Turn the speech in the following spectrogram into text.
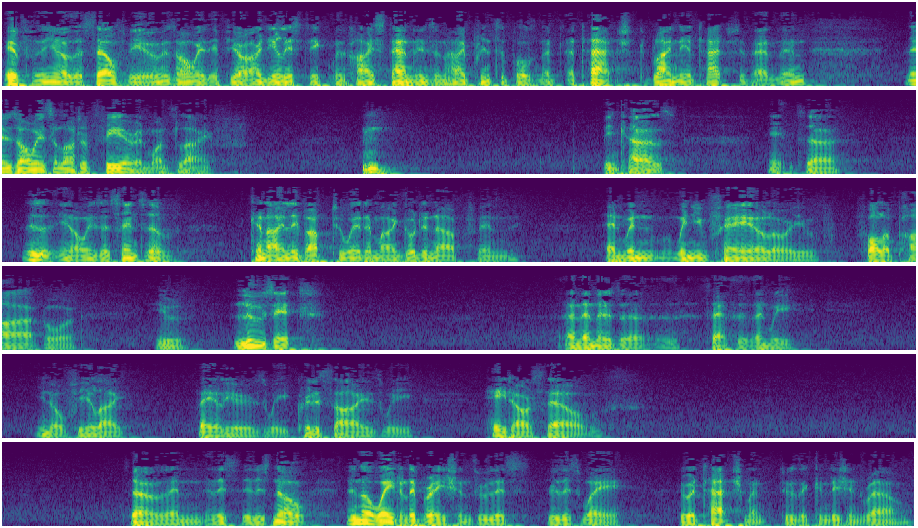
If you know the self view is always if you're idealistic with high standards and high principles and attached, blindly attached to that, then there's always a lot of fear in one's life. because it's uh, there's, you know there's a sense of can I live up to it? Am I good enough? And and when when you fail or you fall apart or you lose it, and then there's a that then we, you know, feel like failures. We criticize. We hate ourselves. So then, this, there's no there's no way to liberation through this through this way, through attachment to the conditioned realm,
